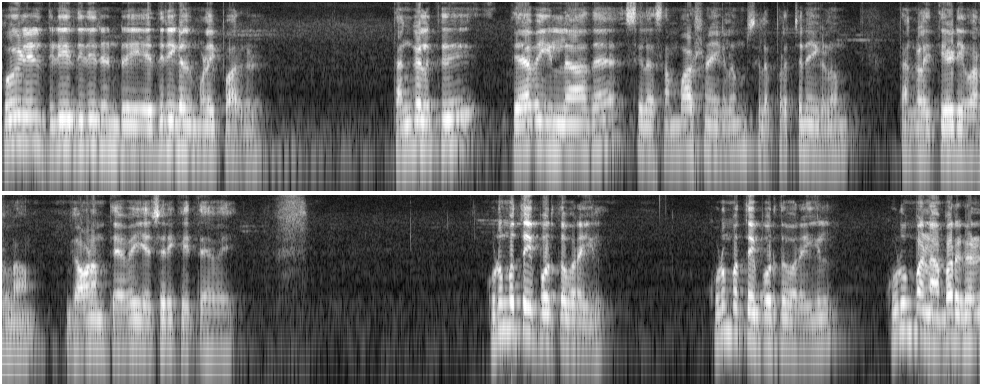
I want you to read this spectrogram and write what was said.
தொழிலில் திடீர் திடீரென்று எதிரிகள் முளைப்பார்கள். தங்களுக்கு தேவையில்லாத சில சம்பாஷணைகளும் சில பிரச்சனைகளும் தங்களை தேடி வரலாம். கவனம் தேவை எச்சரிக்கை தேவை. குடும்பத்தை பொறுத்தவரையில் குடும்பத்தை பொறுத்தவரையில் குடும்ப நபர்கள்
